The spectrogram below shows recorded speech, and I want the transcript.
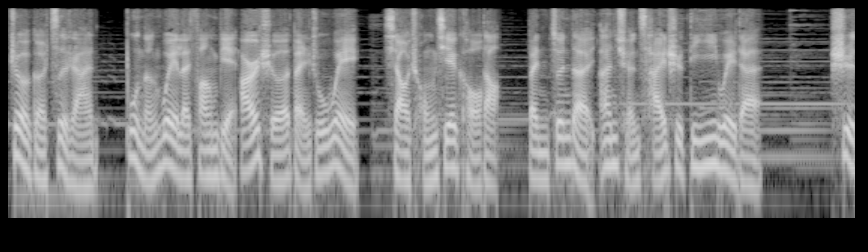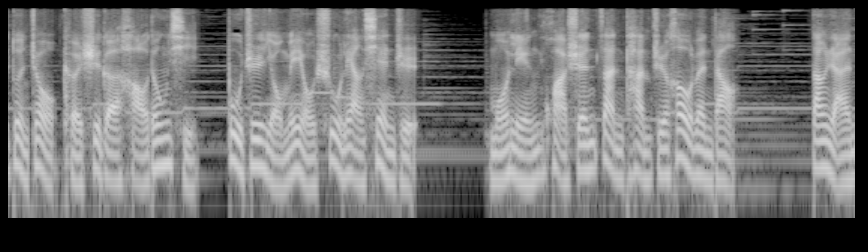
这个自然不能为了方便而舍本诸位。小虫接口道：“本尊的安全才是第一位的。噬盾咒可是个好东西，不知有没有数量限制？”魔灵化身赞叹之后问道：“当然。”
